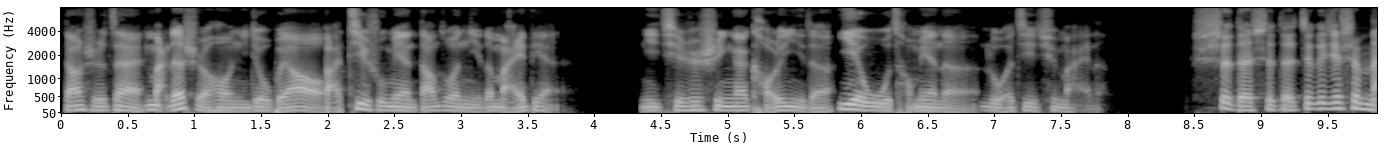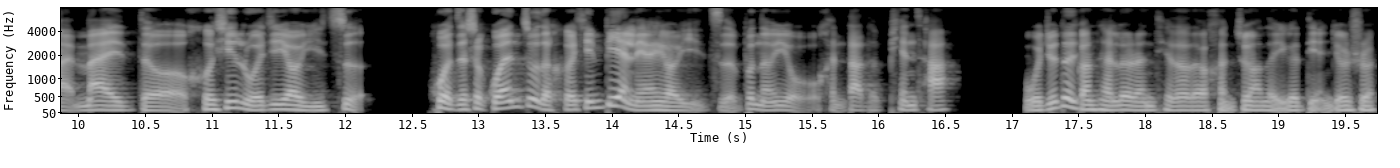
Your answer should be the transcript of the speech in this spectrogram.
当时在买的时候，你就不要把技术面当做你的买点。你其实是应该考虑你的业务层面的逻辑去买的。是的，是的，这个就是买卖的核心逻辑要一致，或者是关注的核心变量要一致，不能有很大的偏差。我觉得刚才乐然提到的很重要的一个点，就是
